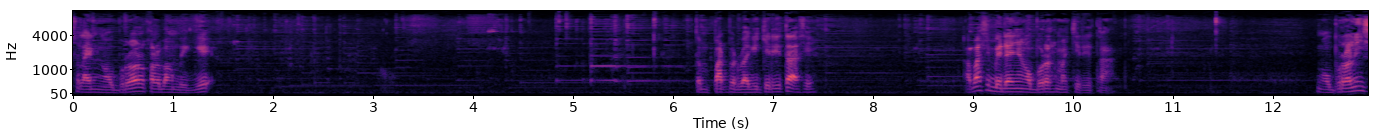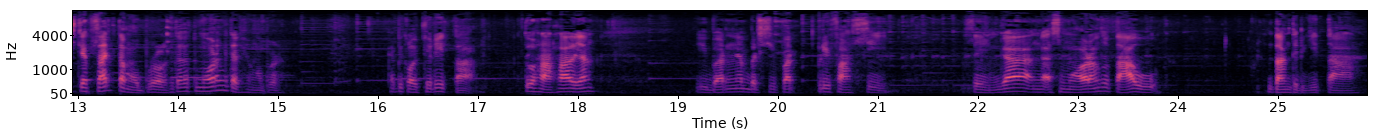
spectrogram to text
selain ngobrol kalau bang BG tempat berbagi cerita sih. Apa sih bedanya ngobrol sama cerita? Ngobrol nih setiap saat kita ngobrol. Kita ketemu orang kita bisa ngobrol. Tapi kalau cerita itu hal-hal yang ibaratnya bersifat privasi. Sehingga nggak semua orang tuh tahu tentang diri kita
